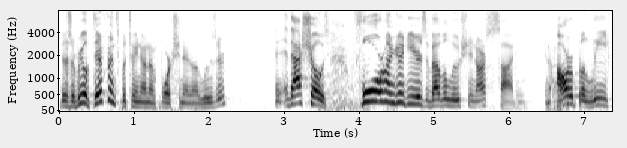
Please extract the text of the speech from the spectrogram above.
There's a real difference between an unfortunate and a loser. And that shows 400 years of evolution in our society and our belief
